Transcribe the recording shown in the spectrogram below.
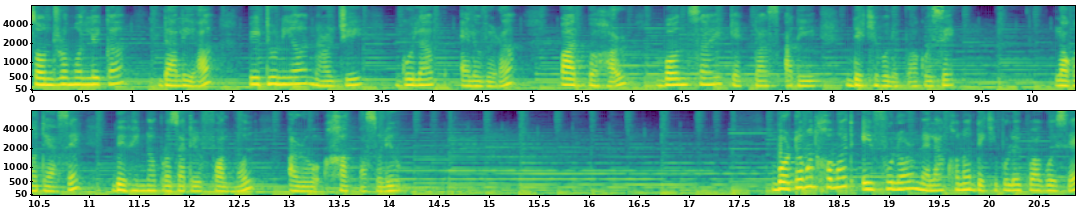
চন্দ্ৰমল্লিকা ডালিয়া পিটুনিয়া নাৰ্জী গোলাপ এল'ভেৰা পাতবহাৰ বনচাই কেকটাছ আদি দেখিবলৈ পোৱা গৈছে। লগতে আছে বিভিন্ন প্ৰজাতিৰ ফল মূল আৰু শাক পাচলিও বৰ্তমান সময়ত এই ফুলৰ মেলাখনত দেখিবলৈ পোৱা গৈছে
